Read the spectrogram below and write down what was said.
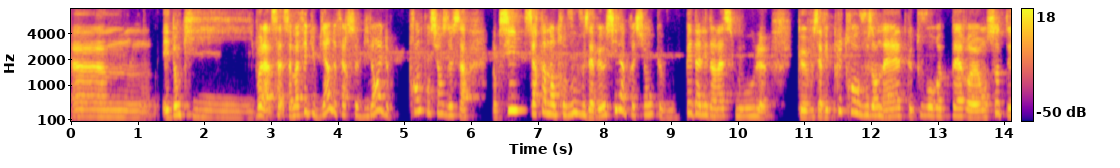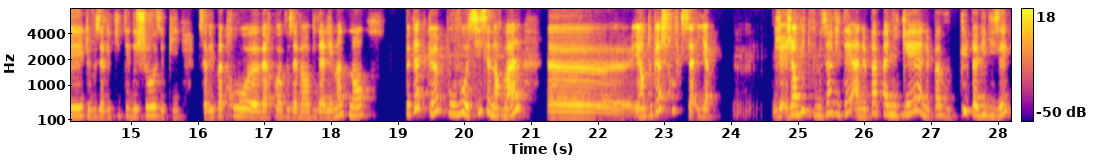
Euh, et donc, voilà, ça m'a fait du bien de faire ce bilan et de prendre conscience de ça. Donc, si certains d'entre vous, vous avez aussi l'impression que vous pédalez dans la smoule, que vous savez plus trop où vous en êtes, que tous vos repères euh, ont sauté, que vous avez quitté des choses et puis vous savez pas trop euh, vers quoi vous avez envie d'aller maintenant, peut-être que pour vous aussi, c'est normal. Euh, et en tout cas, je trouve que ça, y a, j'ai envie de vous inviter à ne pas paniquer, à ne pas vous culpabiliser,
